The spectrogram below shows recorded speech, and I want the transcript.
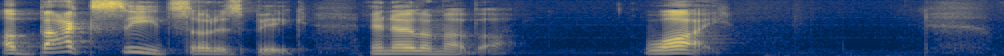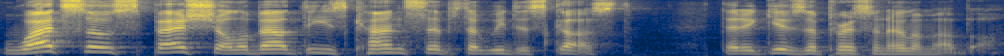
a back seat, so to speak, in Olam. Why? What's so special about these concepts that we discussed that it gives a person Olam?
